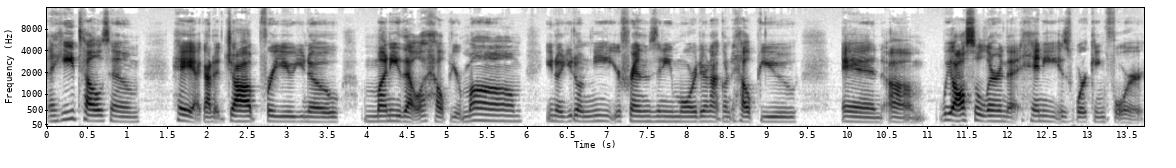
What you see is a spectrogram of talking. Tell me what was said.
And he tells him, Hey, I got a job for you, you know, money that will help your mom. You know, you don't need your friends anymore. They're not going to help you. And um, we also learn that Henny is working for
